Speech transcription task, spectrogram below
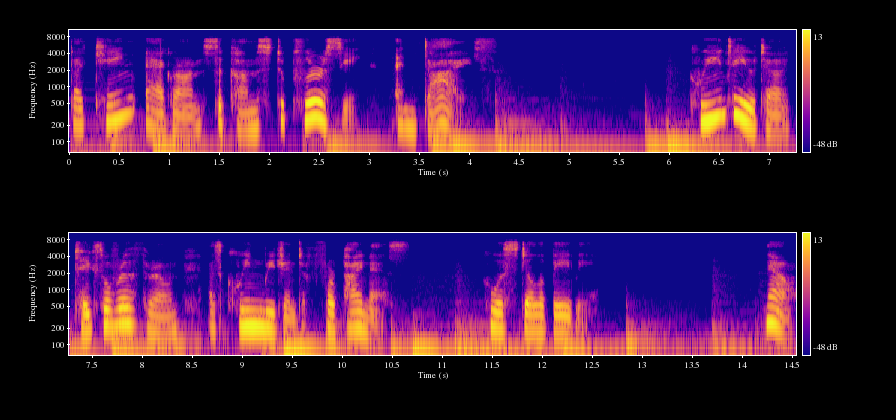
that King Agron succumbs to pleurisy and dies. Queen Teuta takes over the throne as queen regent for Pinus, who was still a baby. Now,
